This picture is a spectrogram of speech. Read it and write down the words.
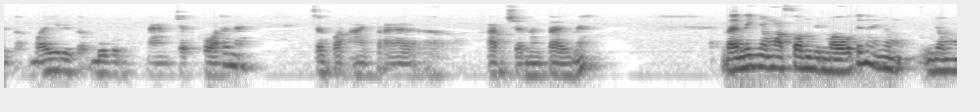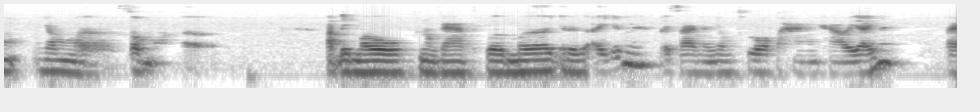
ឬក៏3ឬក៏4តាមចិត្តគាត់ណាអញ្ចឹងគាត់អាចប្រើ function ហ្នឹងទៅណានៅនេះខ្ញុំអត់សុំ demo ទេណាខ្ញុំខ្ញុំខ្ញុំសុំ អត់ demo ក្នុងការធ្វើ merge ឬអីចឹងណាដោយសារខ្ញុំធ្លាប់បង្ហាញហើយហើយណាតែ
